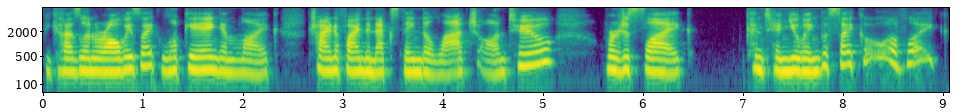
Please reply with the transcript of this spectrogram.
because when we're always like looking and like trying to find the next thing to latch onto we're just like continuing the cycle of like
